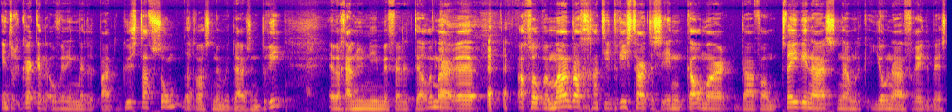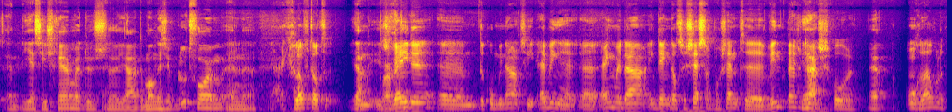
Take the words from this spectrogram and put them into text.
indrukwekkende overwinning met het paard Gustafsson. Dat was nummer 1003. En we gaan nu niet meer verder tellen. Maar eh, afgelopen maandag had hij drie starters in Kalmar. Daarvan twee winnaars, namelijk Jona Vredebest en Jesse Schermer. Dus eh, ja, de man is in bloedvorm. En, eh, Ja, ik geloof dat Ja, in. Zweden eh, de combinatie Ebbingen-Engwerda, ik denk dat ze 60% eh, winpercentage Ja. scoren. ja. Ongelooflijk.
